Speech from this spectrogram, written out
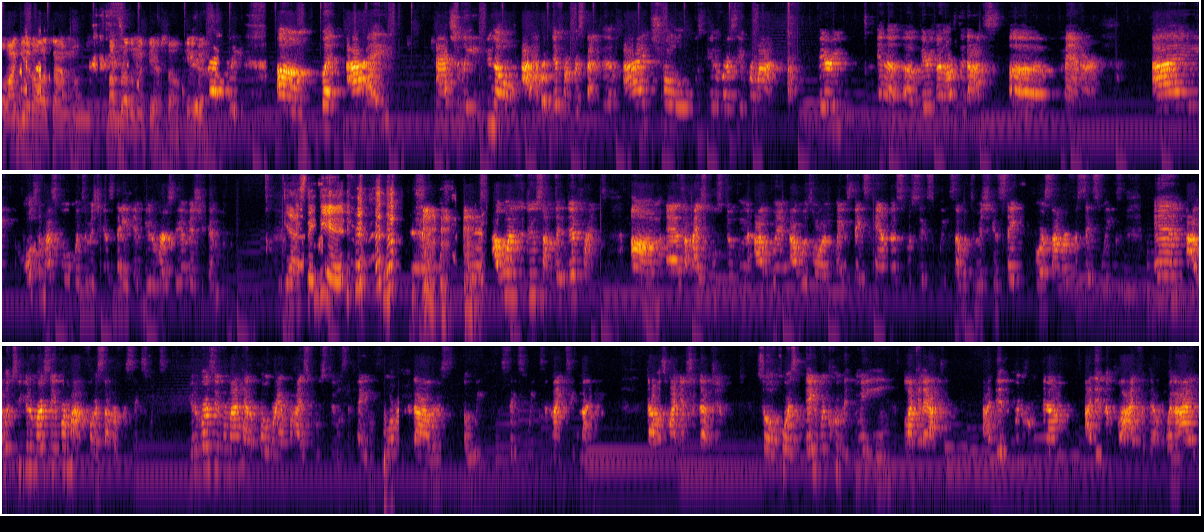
oh, I get it all the time. My brother went there, so anyway. Exactly. Um, but I actually, you know, I have a different perspective. I chose University of Vermont very in a, a very unorthodox uh, manner. I most of my school went to Michigan State and University of Michigan. Yes, they did. I wanted to do something different. Um, as a high school student, I went, I was on Wayne State's campus for six weeks. I went to Michigan State for a summer for six weeks. And I went to University of Vermont for a summer for six weeks. University of Vermont had a program for high school students that paid them $400 a week for six weeks in 1990. That was my introduction. So, of course, they recruited me like an athlete. I didn't recruit them. I didn't apply for them. When I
